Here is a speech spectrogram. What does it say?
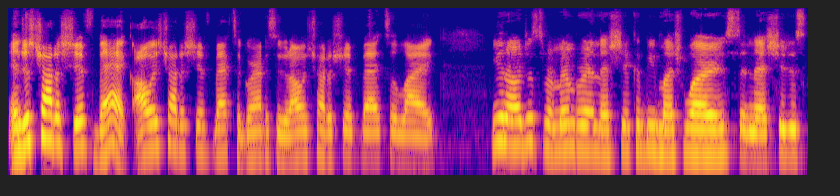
and just try to shift back always try to shift back to gratitude always try to shift back to like you know just remembering that shit could be much worse and that shit is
